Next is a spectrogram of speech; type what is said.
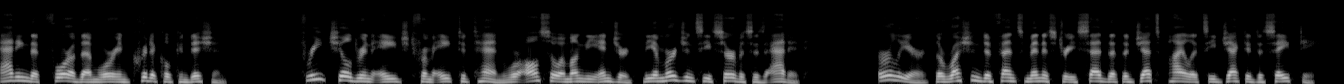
adding that four of them were in critical condition. Three children aged from 8 to 10 were also among the injured, the emergency services added. Earlier, the Russian Defense Ministry said that the jet's pilots ejected to safety.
